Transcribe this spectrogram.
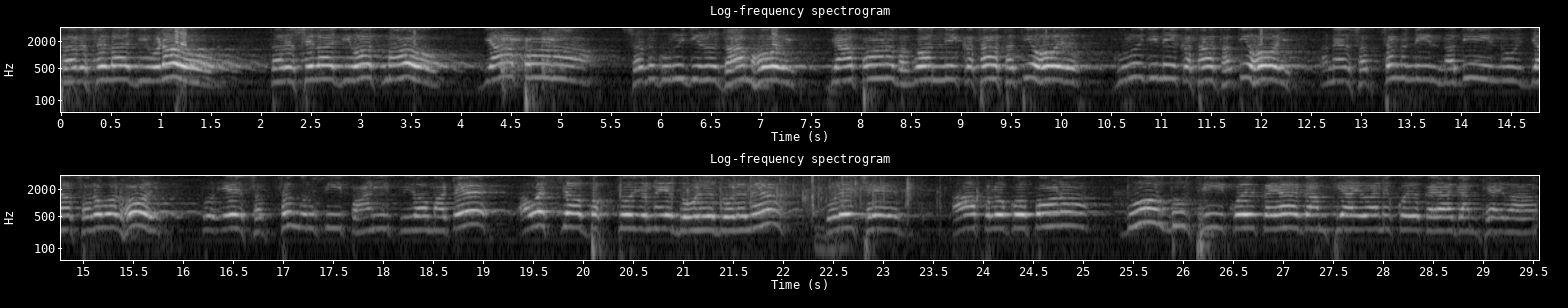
તરસેલા જીવડાઓ, તરસેલા જીવાત્માઓ, જ્યાં પણ સદગુરુજીનું ધામ હોય, જ્યાં પણ ભગવાનની કથા થતી હોય, ગુરુજીની કથા થતી હોય અને સત્સંગની નદીનું જ્યાં સરોવર હોય, તો એ સત્સંગ રૂપી પાણી પીવા માટે અવશ્ય ભક્તોજને દોડે દોડેને દોડે છે. આપ લોકો પણ દૂર દૂરથી કોઈ કયા ગામથી આવ્યા ને કોઈ કયા ગામથી આવ્યા?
